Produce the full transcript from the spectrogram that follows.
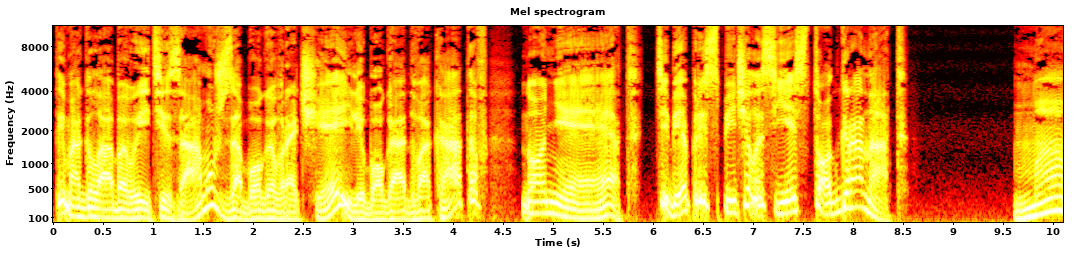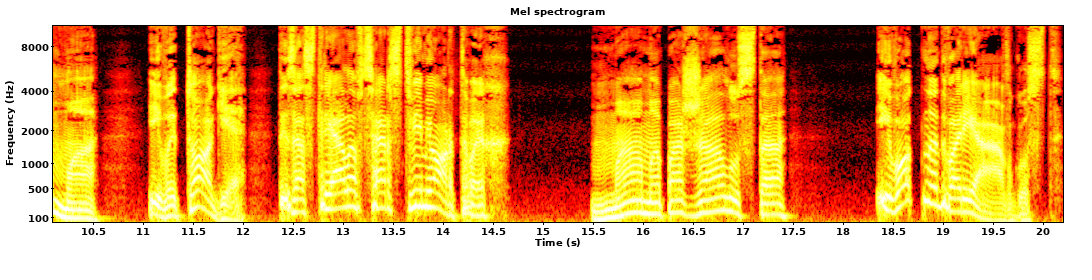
Ты могла бы выйти замуж за бога врачей или бога адвокатов, но нет, тебе приспичило съесть тот гранат». «Мама!» «И в итоге ты застряла в царстве мертвых». «Мама, пожалуйста!» «И вот на дворе август.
